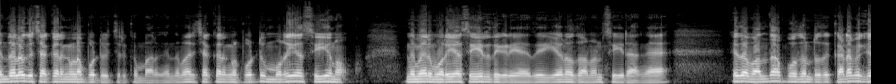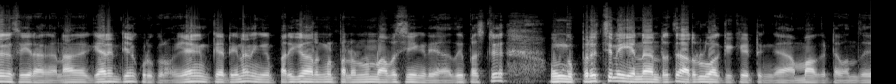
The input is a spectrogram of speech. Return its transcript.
எந்த அளவுக்கு சக்கரங்கள்லாம் போட்டு வச்சுருக்க பாருங்கள் இந்த மாதிரி சக்கரங்கள் போட்டு முறையாக செய்யணும். இந்த மாதிரி முறையாக செய்கிறது கிடையாது. ஏனோ தானோன்னு செய்கிறாங்க இதை வந்தால் போதுன்றது கடமைக்காக செய்கிறாங்க நாங்கள் கேரண்டியாக கொடுக்குறோம். ஏன்னு கேட்டிங்கன்னா நீங்கள் பரிகாரங்கள் பண்ணணும்னு அவசியம் கிடையாது. ஃபஸ்ட்டு உங்கள் பிரச்சனை என்னன்றது அருள்வாக்கி கேட்டுங்க. அம்மாக்கிட்ட வந்து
